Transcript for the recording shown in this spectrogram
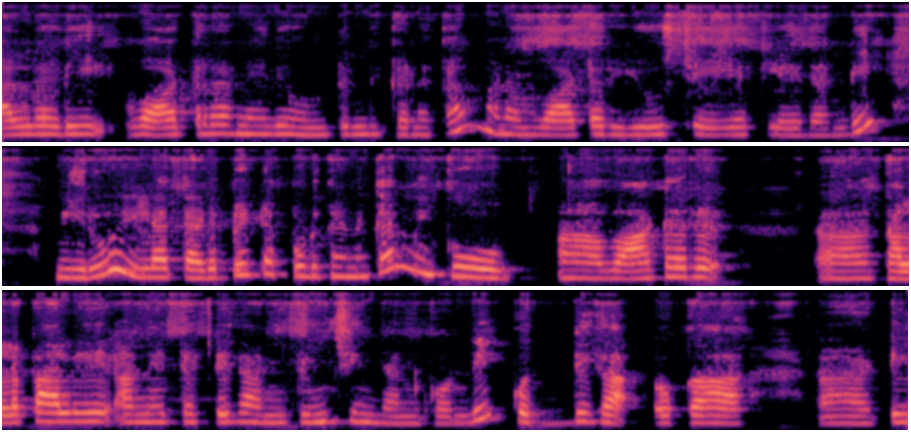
ఆల్రెడీ వాటర్ అనేది ఉంటుంది కనుక మనం వాటర్ యూజ్ చేయట్లేదండి. మీరు ఇలా తడిపేటప్పుడు కనుక మీకు వాటర్ కలపాలి అనేటట్టుగా అనిపించింది అనుకోండి కొద్దిగా ఒక టీ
